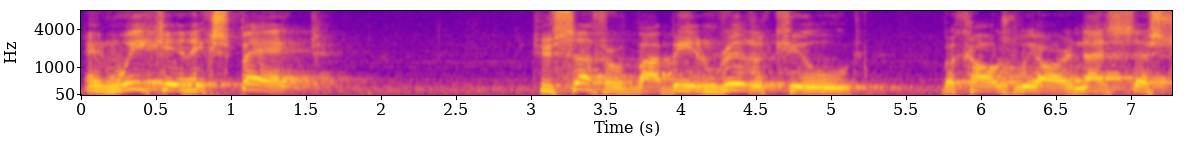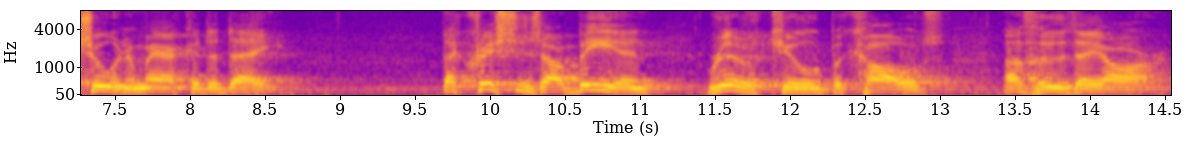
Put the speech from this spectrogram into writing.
And we can expect to suffer by being ridiculed because we are. And that's, that's true in America today. That Christians are being ridiculed because of who they are.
